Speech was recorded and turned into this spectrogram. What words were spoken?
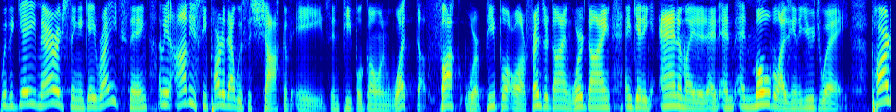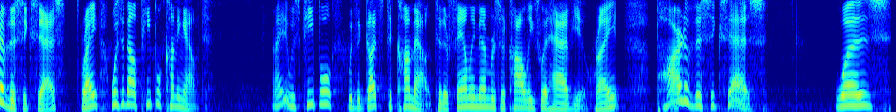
with the gay marriage thing and gay rights thing, I mean, obviously part of that was the shock of AIDS and people going, what the fuck? Were people, all our friends are dying, we're dying, and getting animated and, and, and mobilizing in a huge way. Part of the success, right, was about people coming out. Right? It was people with the guts to come out to their family members, their colleagues, what have you, right? part of the success was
